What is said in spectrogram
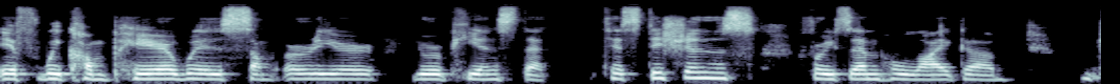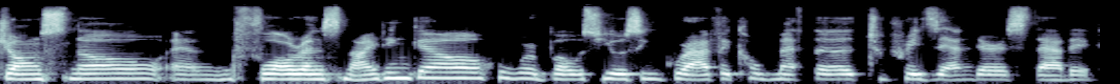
if we compare with some earlier European statisticians, for example, like uh, John Snow and Florence Nightingale, who were both using graphical method to present their static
